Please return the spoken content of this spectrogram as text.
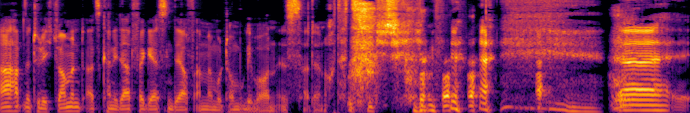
Ah, hab natürlich Drummond als Kandidat vergessen, der auf einmal Mutombo geworden ist, hat er noch dazu geschrieben. äh,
